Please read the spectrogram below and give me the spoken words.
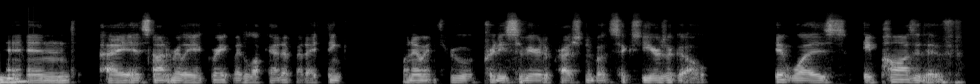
Mm-hmm. And I, it's not really a great way to look at it, but I think when I went through a pretty severe depression about six years ago, it was a positive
